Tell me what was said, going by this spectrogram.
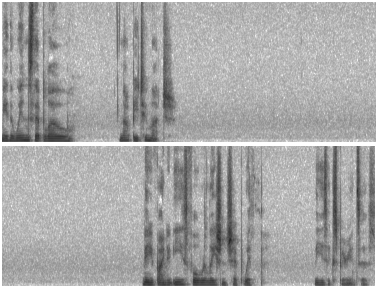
May the winds that blow not be too much. May you find an easeful relationship with these experiences.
